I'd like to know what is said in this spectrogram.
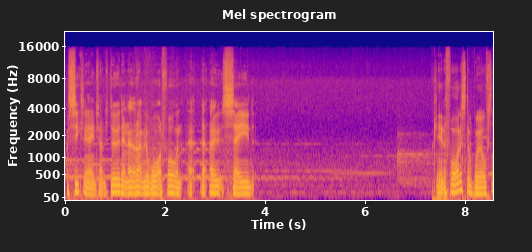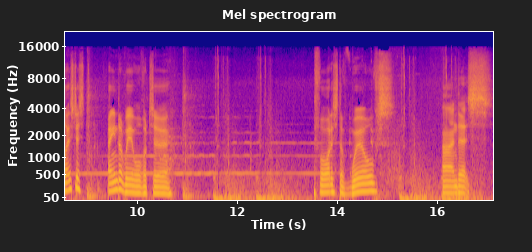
a secret item chapter 2, then interact with the waterfall and at the outside. Okay, the Forest of Wolves. Let's just find our way over to Forest of Wolves. And it's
